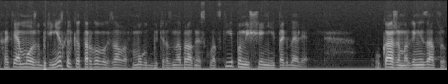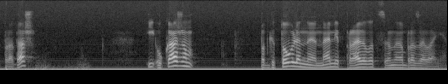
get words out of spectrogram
Хотя может быть и несколько торговых залов, могут быть разнообразные складские помещения и так далее. Укажем организацию продаж и укажем подготовленное нами правило ценообразования.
